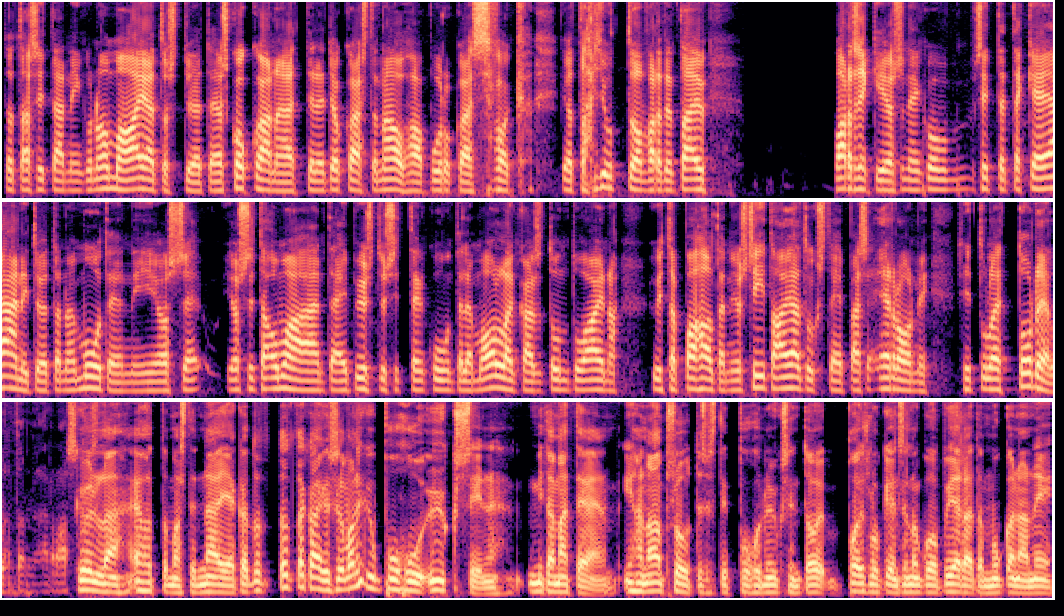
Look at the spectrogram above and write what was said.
tota sitä niin kuin omaa ajatustyötä, jos koko ajan ajattelet jokaista nauhaa purkaessa vaikka jotain juttua varten tai varsinkin jos niin kuin, sitten tekee äänityötä noin muuten, niin jos, se, jos sitä omaa ääntä ei pysty sitten kuuntelemaan ollenkaan, se tuntuu aina yhtä pahalta, niin jos siitä ajatuksesta ei pääse eroon, niin siitä tulee todella, todella raskasta. Kyllä, ehdottomasti näin. Ja totta kai, jos varsinkin puhuu yksin, mitä mä teen, ihan absoluuttisesti puhun yksin, toi, pois lukien silloin, kun on vieraita mukana, niin,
